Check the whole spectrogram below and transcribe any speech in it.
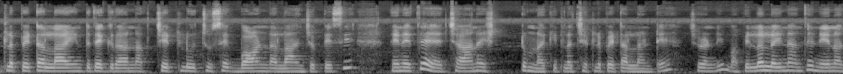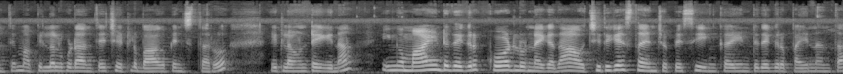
ఇట్లా పెట్టాలా ఇంటి దగ్గర నాకు చెట్లు చూసే బాగుండాలా అని చెప్పేసి నేనైతే చాలా ఇష్టం ఇష్టం నాకు ఇట్లా చెట్లు పెట్టాలంటే. చూడండి మా పిల్లలు అయినా అంతే నేను అంతే మా పిల్లలు కూడా అంతే చెట్లు బాగా పెంచుతారు. ఇట్లా ఉంటే గిన ఇంకా మా ఇంటి దగ్గర కోడ్లు ఉన్నాయి కదా అవి చితికేస్తాయని చెప్పేసి ఇంకా ఇంటి దగ్గర పైన అంతా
